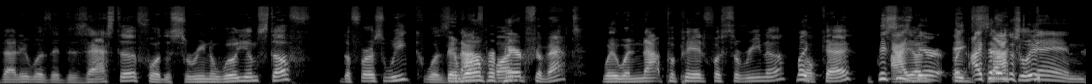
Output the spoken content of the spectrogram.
that it was a disaster for the Serena Williams stuff. The first week was They weren't fun. prepared for that. We were not prepared for Serena. Like, okay. This is I un- their like I can understand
